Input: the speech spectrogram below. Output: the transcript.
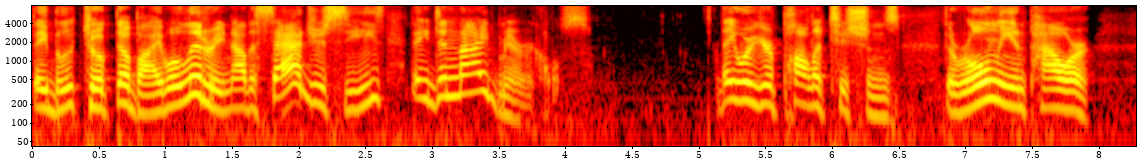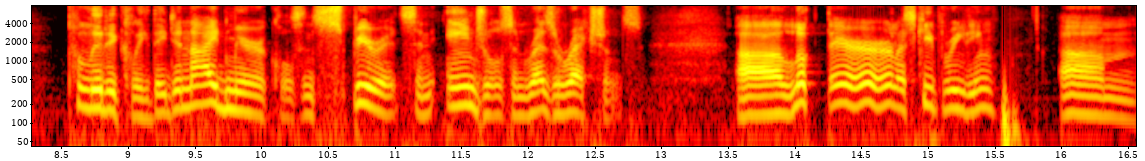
They took the Bible literally. Now, the Sadducees, they denied miracles. They were your politicians. They were only in power politically. They denied miracles and spirits and angels and resurrections. Uh, look there, let's keep reading. Um,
